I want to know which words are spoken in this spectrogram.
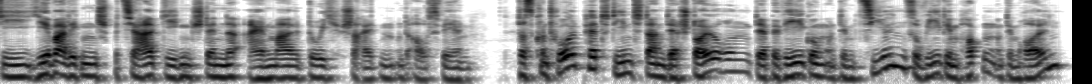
die jeweiligen Spezialgegenstände einmal durchschalten und auswählen. Das Control-Pad dient dann der Steuerung, der Bewegung und dem Zielen sowie dem Hocken und dem Rollen.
